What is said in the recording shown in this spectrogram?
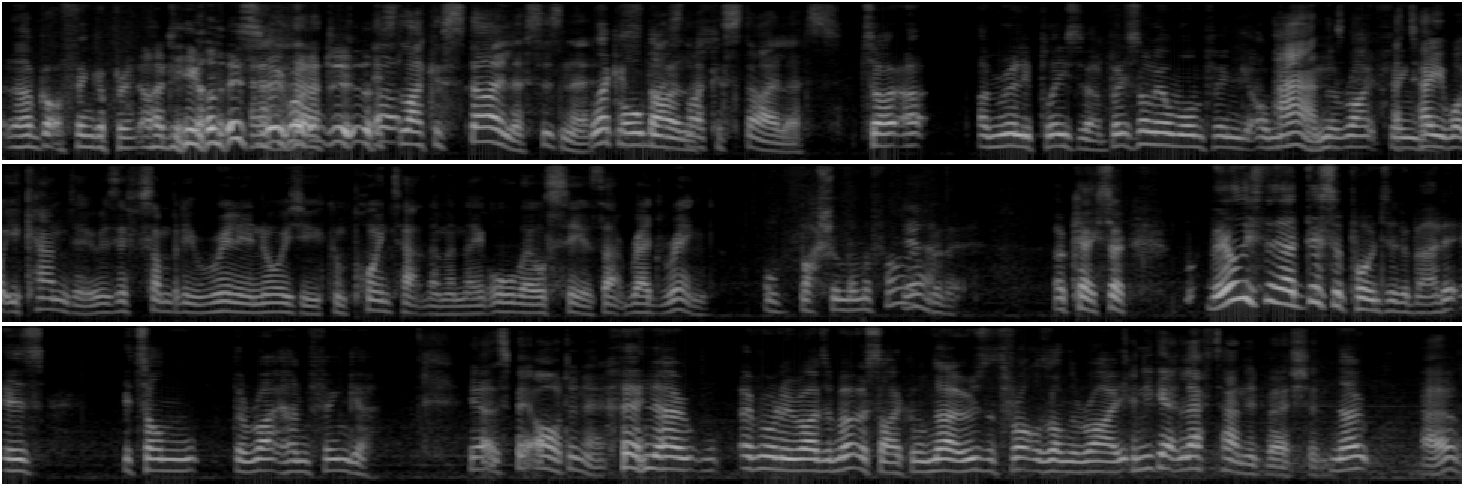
And I've got a fingerprint ID on it, so it won't do that. It's like a stylus, isn't it? Like a Almost stylus. like a stylus. So I, I'm really pleased with that. But it's only on one finger, on, on And the right I finger. tell you what you can do is if somebody really annoys you, you can point at them and they all they'll see is that red ring. or bash them on the forehead Yeah. with it. Okay, so the only thing I'm disappointed about it is it's on the right hand finger. Yeah, it's a bit odd, isn't it? now, everyone who rides a motorcycle knows the throttle's on the right. Can you get a left-handed version? No, Oh.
